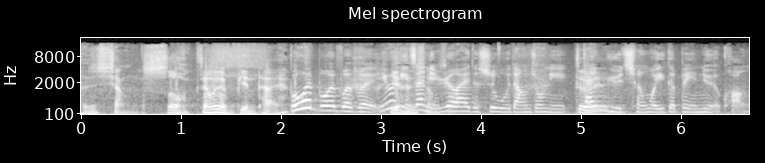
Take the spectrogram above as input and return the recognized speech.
很享受，这样会很变态？不会不会不会不会，因为你在你热爱的事物当中，你甘于成为一个被虐狂。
